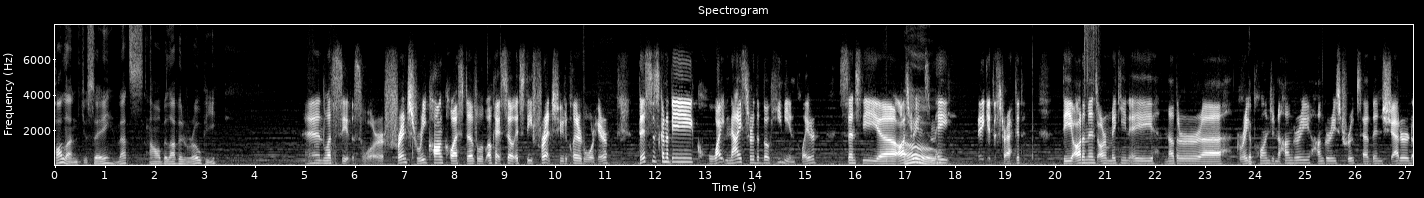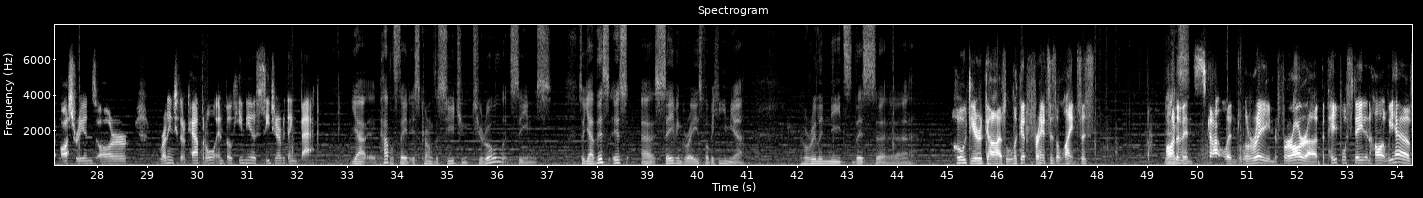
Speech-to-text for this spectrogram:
Holland, you say? That's our beloved Ropey. And let's see this war. French reconquest of. Okay, so it's the French who declared war here. This is going to be quite nice for the Bohemian player, since the uh, Austrians Oh. may may get distracted. The Ottomans are making a, another uh, great Yep. plunge into Hungary. Hungary's troops have been shattered. Austrians are running to their capital, and Bohemia is sieging everything back. Yeah, uh, Papal State is currently sieging Tyrol, it seems. So yeah, this is a saving grace for Bohemia, who really needs this. Uh, Oh dear God! Look at France's alliances. yeah, Ottoman, Scotland, Lorraine, Ferrara, the Papal State, and Holland. We have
